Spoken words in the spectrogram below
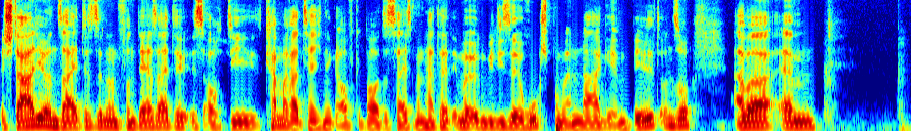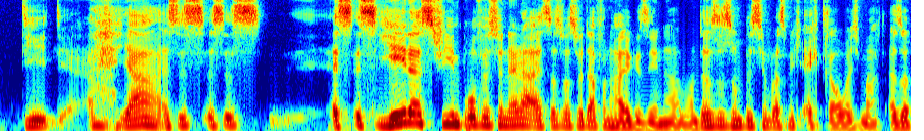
Stadionseite sind und von der Seite ist auch die Kameratechnik aufgebaut. Das heißt, man hat halt immer irgendwie diese Hochsprunganlage im Bild und so. Aber ähm, die, die, ja, es ist, es ist es ist jeder Stream professioneller als das, was wir da von Hall gesehen haben. Und das ist so ein bisschen, was mich echt traurig macht. Also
